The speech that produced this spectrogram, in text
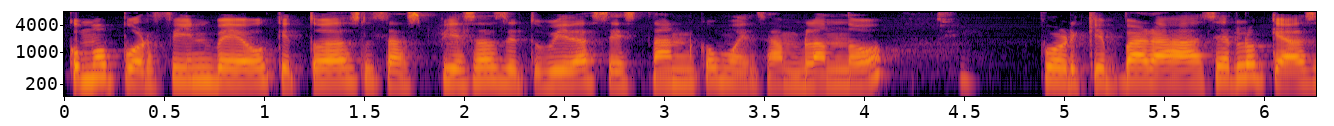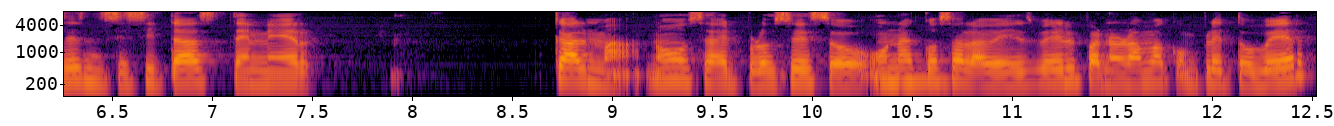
Como por fin veo que todas las piezas de tu vida se están como ensamblando. Sí. Porque para hacer lo que haces necesitas tener calma, ¿no? O sea, el proceso, una cosa a la vez, ver el panorama completo, ver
